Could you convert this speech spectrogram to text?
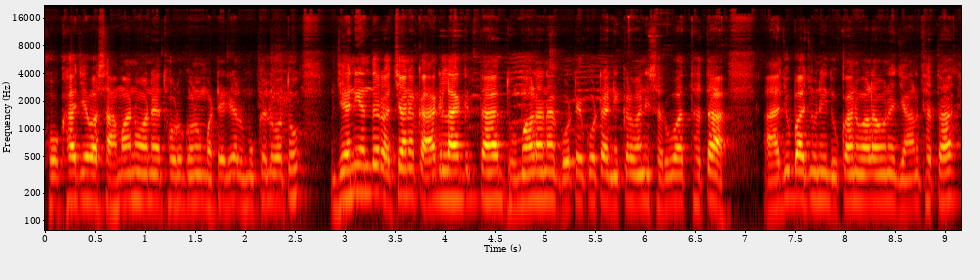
ખોખા જેવા સામાનો અને થોડું ઘણું મટીરિયલ મૂકેલું હતું. જેની અંદર અચાનક આગ લાગતા ધુમાડાના ગોટે ગોટા નીકળવાની શરૂઆત થતાં આજુબાજુની દુકાનવાળાઓને જાણ થતાં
